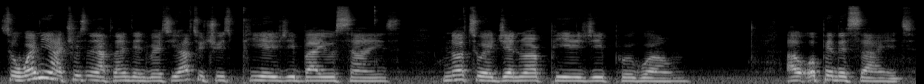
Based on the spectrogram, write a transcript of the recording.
So when you are choosing and applying to university, you have to choose PhD Bioscience, not to a general PhD program. I'll open the site.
